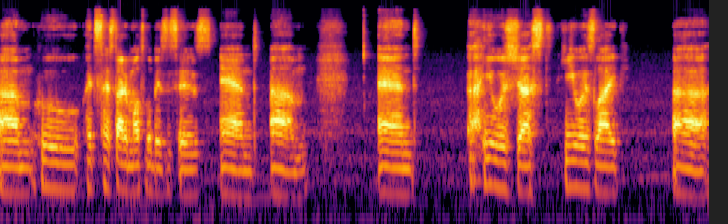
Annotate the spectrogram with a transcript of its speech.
um, who has, started multiple businesses, and um, and uh, he was just he was like, uh,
